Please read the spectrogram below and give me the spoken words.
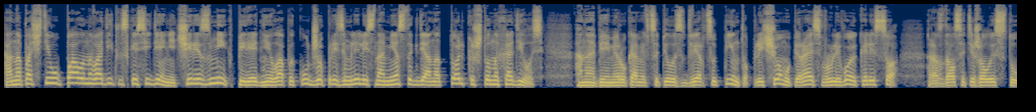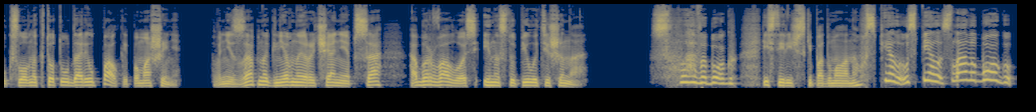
Она почти упала на водительское сиденье. Через миг передние лапы Куджо приземлились на место, где она только что находилась. Она обеими руками вцепилась в дверцу Пинто, плечом упираясь в рулевое колесо. Раздался тяжелый стук, словно кто-то ударил палкой по машине. Внезапно гневное рычание пса оборвалось, и наступила тишина. «Слава богу!» — истерически подумала она. «Успела, успела, слава богу!»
